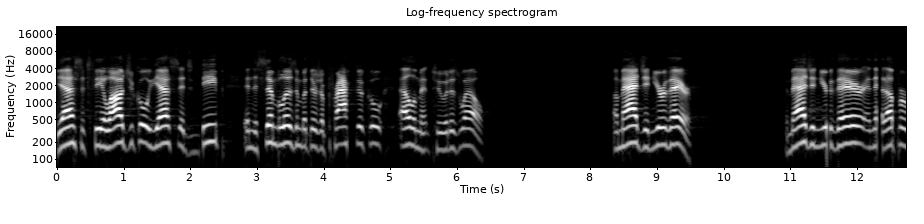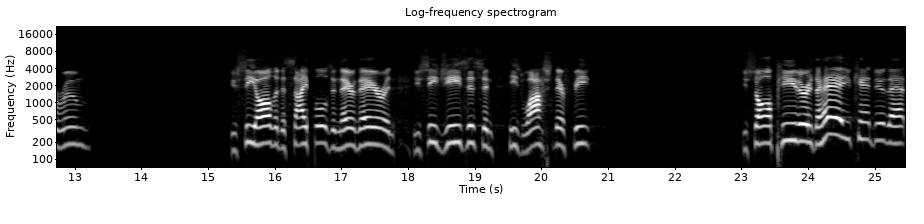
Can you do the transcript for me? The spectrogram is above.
Yes, it's theological. Yes, it's deep in the symbolism, but there's a practical element to it as well. Imagine you're there. Imagine you're there in that upper room. You see all the disciples, and they're there, and you see Jesus, and he's washed their feet. You saw Peter and say, Hey, you can't do that.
